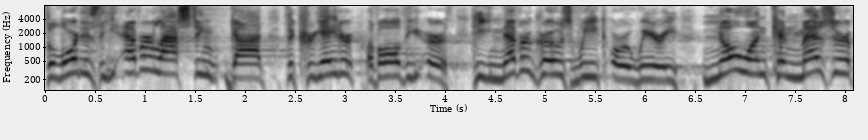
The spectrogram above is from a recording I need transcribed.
the Lord is the everlasting God, the creator of all the earth. He never grows weak or weary. No one can measure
